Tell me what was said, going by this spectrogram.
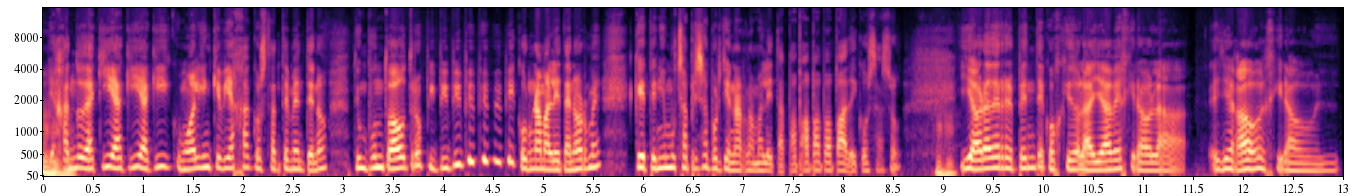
Viajando de aquí a aquí, a aquí, como alguien que viaja constantemente, ¿no? De un punto a otro, pi, pi, pi, pi, pi, pi, pi, con una maleta enorme, que tenía mucha prisa por llenar la maleta, pa, pa, pa, pa, pa, de cosas, ¿no? Y ahora de repente he cogido la llave, he girado la... He llegado, he girado el-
